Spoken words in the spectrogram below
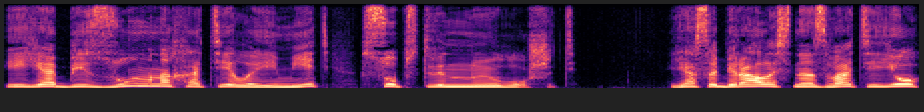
и я безумно хотела иметь собственную лошадь. Я собиралась назвать ее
